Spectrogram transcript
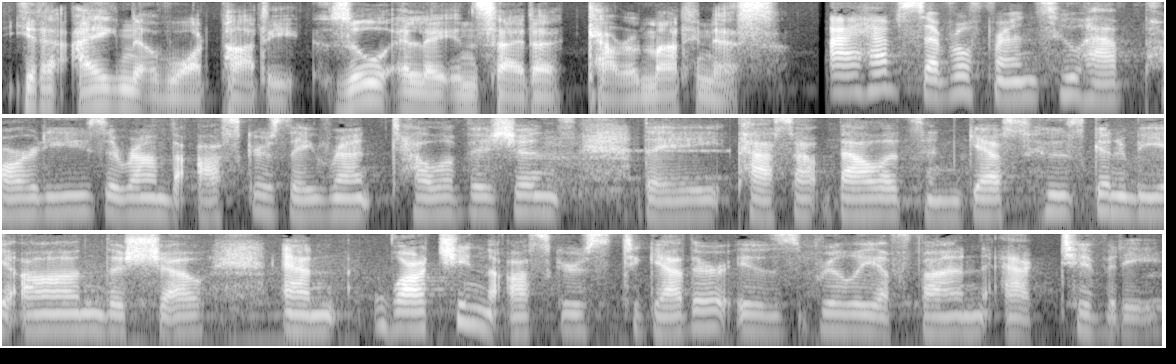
ihre eigene Award Party, so LA Insider Carol Martinez. I have several friends who have parties around the Oscars. They rent televisions, they pass out ballots and guess who's going to be on the show. And watching the Oscars together is really a fun activity.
